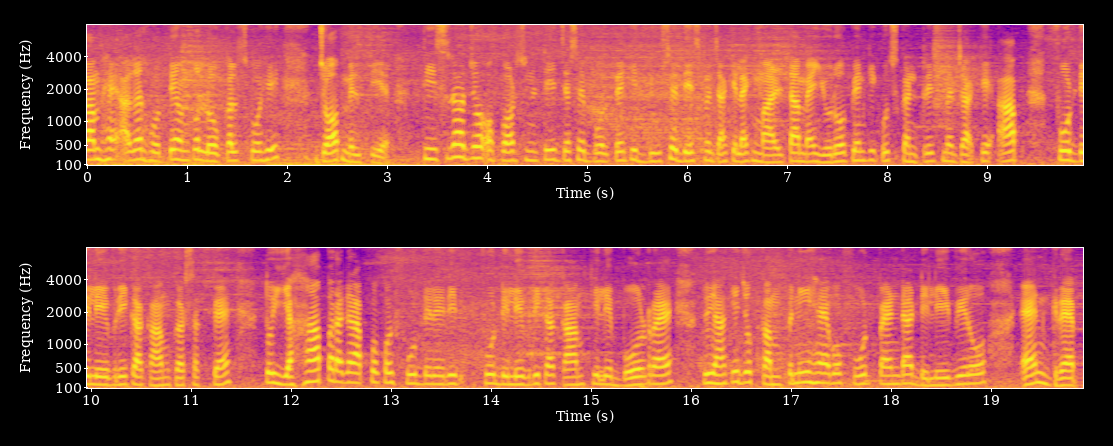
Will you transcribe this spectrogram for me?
कम है। अगर होते हैं उनको लोकल्स को ही जॉब मिलती है। तीसरा जो अपॉर्चुनिटी जैसे बोलते हैं कि दूसरे देश में जाके लाइक माल्टा में, यूरोपियन की कुछ कंट्रीज़ में जाके आप फ़ूड डिलीवरी का काम कर सकते हैं। तो यहाँ पर अगर आपको कोई फ़ूड डिलीवरी फ़ूड डिलीवरी का काम के लिए बोल रहा है तो यहाँ की जो कंपनी है, वो फ़ूड पैंडा डिलीवरो एंड ग्रैप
